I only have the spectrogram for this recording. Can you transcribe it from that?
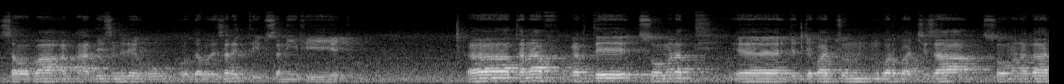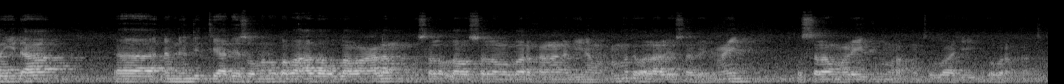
sababaa akka hadiisni reefu dabre sanitti ibsaniifi jechuudha tanaaf gartee soomanatti jajjabaachuun nu barbaachisaa soomana gaariidha namni hunditti yaadee soomanuu qaba hada wallahu aclam الله وسلم وبارك على نبينا محمد وعلى اله وصحبه اجمعين والسلام عليكم ورحمه الله وبركاته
